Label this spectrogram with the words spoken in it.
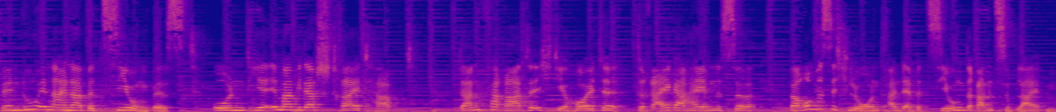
Wenn du in einer Beziehung bist und ihr immer wieder Streit habt, dann verrate ich dir heute drei Geheimnisse, warum es sich lohnt, an der Beziehung dran zu bleiben.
